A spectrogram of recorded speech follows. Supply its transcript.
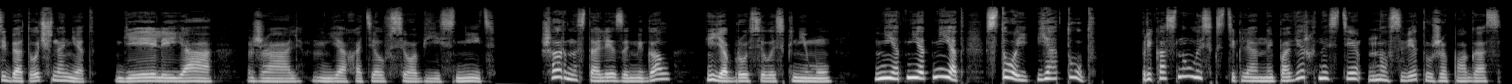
«Тебя точно нет? Гелия!» «Жаль, я хотел все объяснить». Шар на столе замигал, и я бросилась к нему — «Нет, нет, нет! Стой! Я тут!» Прикоснулась к стеклянной поверхности, но свет уже погас.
